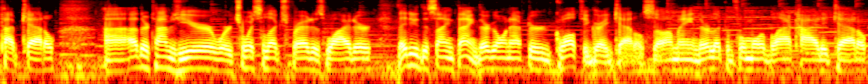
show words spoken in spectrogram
type cattle. Uh, other times year where choice select spread is wider, they do the same thing. They're going after quality grade cattle. So, I mean, they're looking for more black hided cattle,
